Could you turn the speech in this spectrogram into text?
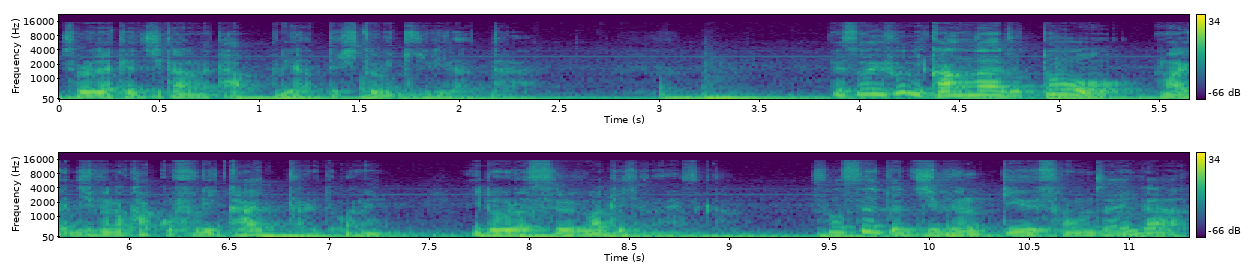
それだけ時間がたっぷりあって一人きりだったら。でそういうふうに考えると、まあ、自分の過去を振り返ったりとかねいろいろするわけじゃないですか。そうすると自分っていう存在が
